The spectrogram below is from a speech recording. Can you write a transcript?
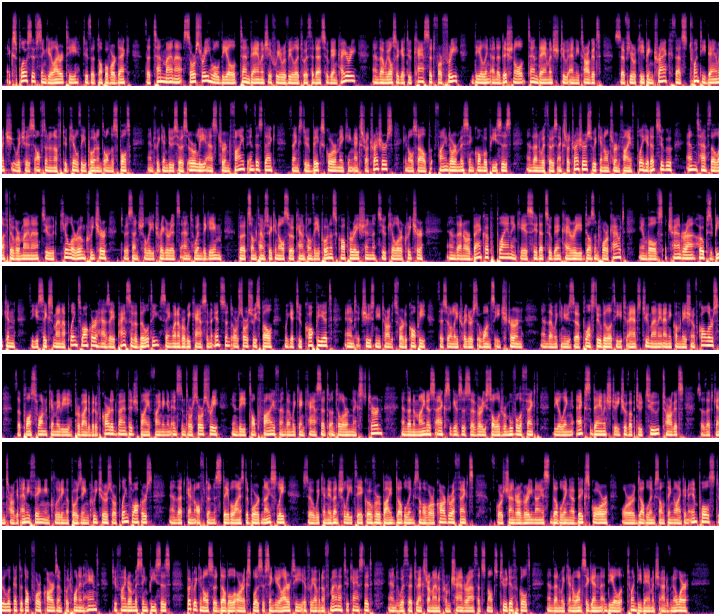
Explosive Singularity to the top of our deck. The 10 mana sorcery will deal 10 damage if we reveal it with Hidetsugu and Kairi, and then we also get to cast it for free, dealing an additional 10 damage to any target. So if you're keeping track, that's 20 damage, which is often enough to kill the opponent on the spot, and we can do so as early as turn 5 in this deck, thanks to Big Score making extra treasures, can also help find our missing combo pieces, and then with those extra treasures we can on turn 5 play Hidetsugu and have the leftover mana to kill kill our own creature to essentially trigger it and win the game, but sometimes we can also count on the opponent's cooperation to kill our creature. And then our backup plan, in case Hidetsugu and Kairi doesn't work out, involves Chandra, Hope's Beacon. The 6 mana Planeswalker has a passive ability, saying whenever we cast an instant or sorcery spell, we get to copy it and choose new targets for the copy. This only triggers once each turn and then we can use the plus 2 ability to add 2 mana in any combination of colors. The plus 1 can maybe provide a bit of card advantage by finding an instant or sorcery in the top 5, and then we can cast it until our next turn. And then the minus X gives us a very solid removal effect, dealing X damage to each of up to 2 targets, so that can target anything, including opposing creatures or planeswalkers, and that can often stabilize the board nicely, so we can eventually take over by doubling some of our card effects. Of course, Chandra very nice doubling a big score or doubling something like an impulse to look at the top four cards and put one in hand to find our missing pieces, but we can also double our explosive singularity if we have enough mana to cast it, and with the two extra mana from Chandra, that's not too difficult, and then we can once again deal 20 damage out of nowhere.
